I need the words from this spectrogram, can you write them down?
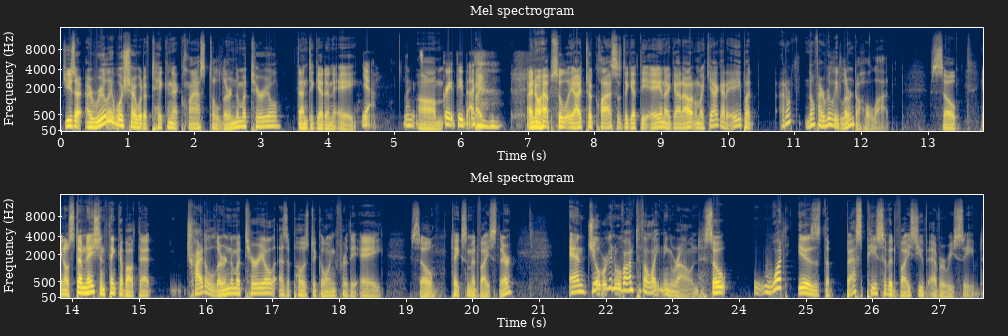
geez, I, I really wish I would have taken that class to learn the material than to get an A. Yeah. Um, great feedback. I, I, know, absolutely. I took classes to get the A and I got out. And I'm like, yeah, I got an A, but I don't know if I really learned a whole lot. So, you know, STEM Nation, think about that. Try to learn the material as opposed to going for the A. So, take some advice there. And Jill, we're going to move on to the lightning round. So, what is the best piece of advice you've ever received?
